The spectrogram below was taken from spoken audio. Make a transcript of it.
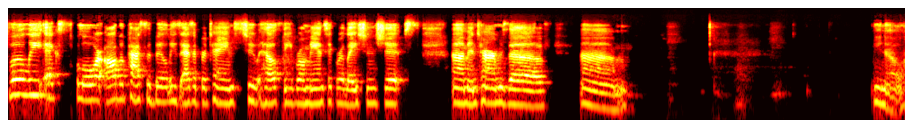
fully explore all the possibilities as it pertains to healthy romantic relationships um, in terms of um, you know,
